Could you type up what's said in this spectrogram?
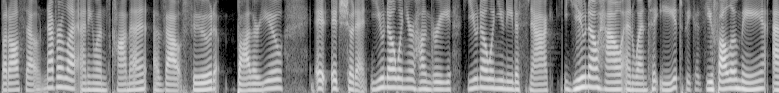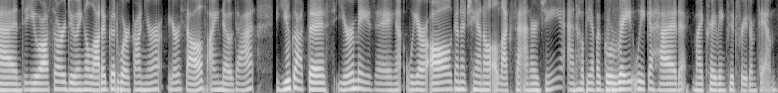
but also never let anyone's comment about food bother you, it, it shouldn't. You know when you're hungry, you know when you need a snack, you know how and when to eat because you follow me and you also are doing a lot of good work on your yourself. I know that. You got this. You're amazing. We are all going to channel Alexa energy and hope you have a great week ahead, my Craving Food Freedom fam.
